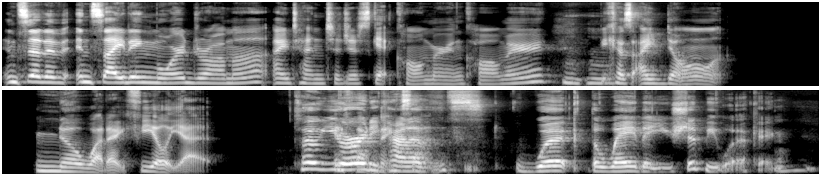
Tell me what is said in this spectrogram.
instead of inciting more drama i tend to just get calmer and calmer Mhm. because i don't know what i feel yet so you already kind sense. of work the way that you should be working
